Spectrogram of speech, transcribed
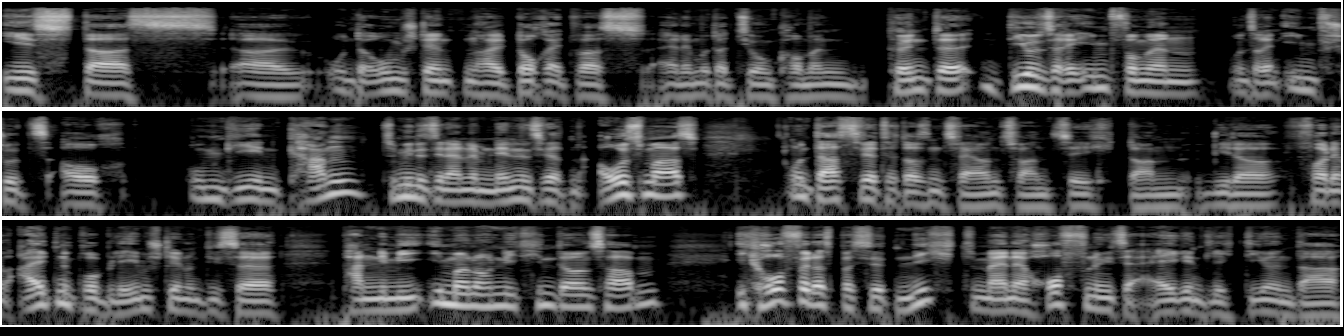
ist, dass äh, unter Umständen halt doch etwas, eine Mutation kommen könnte, die unsere Impfungen, unseren Impfschutz auch umgehen kann, zumindest in einem nennenswerten Ausmaß. Und das wird 2022 dann wieder vor dem alten Problem stehen und diese Pandemie immer noch nicht hinter uns haben. Ich hoffe, das passiert nicht. Meine Hoffnung ist ja eigentlich die und da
